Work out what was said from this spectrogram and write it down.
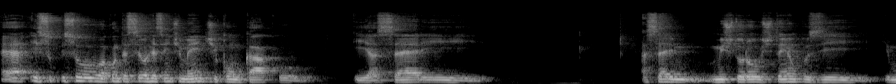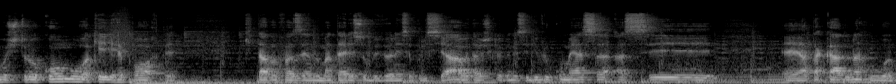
É, isso, isso aconteceu recentemente com o Caco e a série a série misturou os tempos e, e mostrou como aquele repórter estava fazendo matéria sobre violência policial e estava escrevendo esse livro começa a ser é, atacado na rua.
